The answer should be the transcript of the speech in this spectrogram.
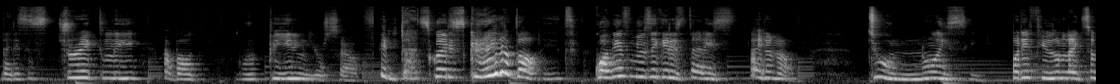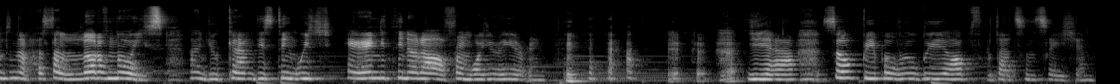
that is strictly about repeating yourself. And that's what is great about it. What if music is that is i don't know too noisy what if you don't like something that has a lot of noise and you can't distinguish anything at all from what you're hearing? yeah, some people will be up for that sensation.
